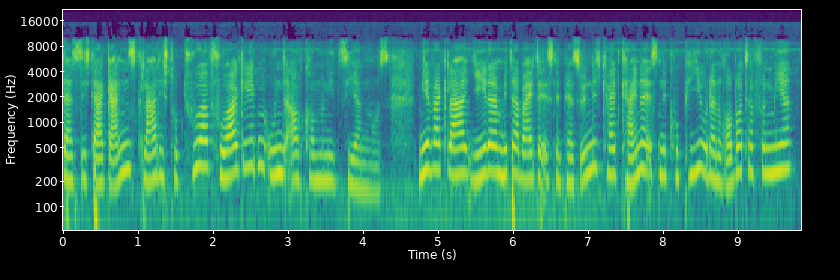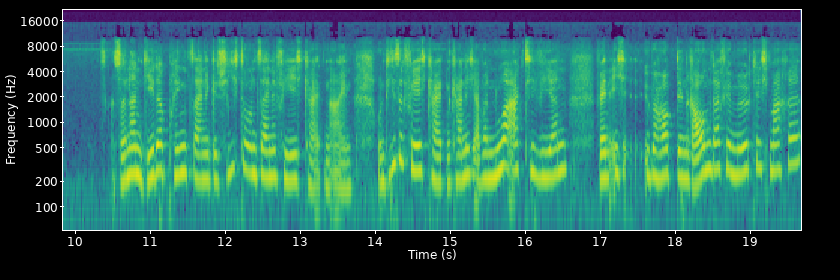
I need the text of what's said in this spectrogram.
dass ich da ganz klar die Struktur vorgeben und auch kommunizieren muss. Mir war klar, jeder Mitarbeiter ist eine Persönlichkeit, keiner ist eine Kopie oder ein Roboter von mir sondern jeder bringt seine Geschichte und seine Fähigkeiten ein. Und diese Fähigkeiten kann ich aber nur aktivieren, wenn ich überhaupt den Raum dafür möglich mache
